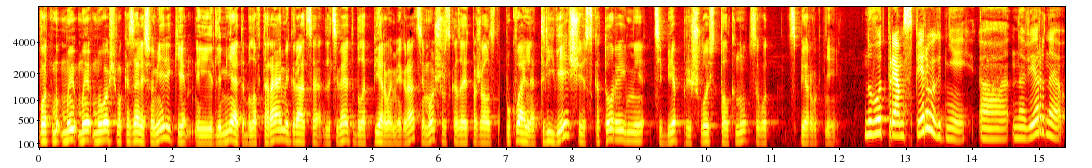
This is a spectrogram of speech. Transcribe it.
вот мы, мы, мы, в общем, оказались в Америке, и для меня это была вторая миграция, для тебя это была первая миграция. Можешь рассказать, пожалуйста, буквально три вещи, с которыми тебе пришлось столкнуться вот с первых дней? Ну вот прям с первых дней, а, наверное,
